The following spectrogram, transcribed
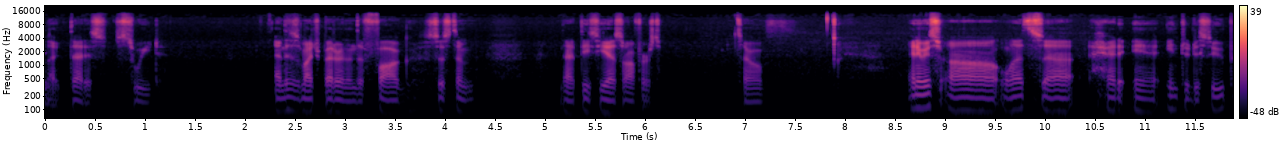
Like that is sweet. And this is much better than the fog system that DCS offers. So anyways, uh, let's uh, head into the soup.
